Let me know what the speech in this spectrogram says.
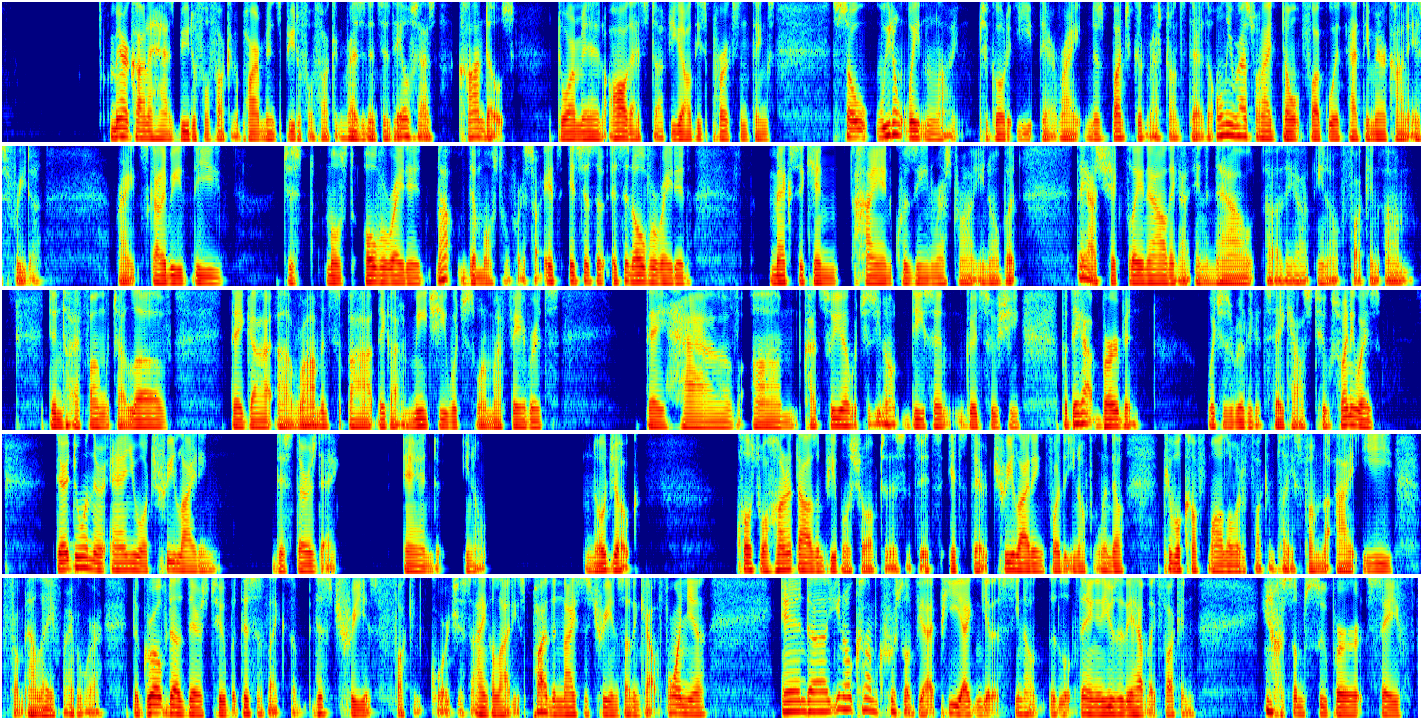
Americana has beautiful fucking apartments, beautiful fucking residences. They also has condos, doorman, all that stuff. You get all these perks and things. So we don't wait in line to go to eat there, right? And there's a bunch of good restaurants there. The only restaurant I don't fuck with at the Americana is Frida, right? It's got to be the just most overrated, not the most overrated, sorry. It's it's just a, it's an overrated Mexican high-end cuisine restaurant, you know, but they got Chick-fil-A now, they got In-N-Out, uh, they got, you know, fucking um Din Tai Fung, which I love. They got a ramen spot, they got Amici, which is one of my favorites. They have um Katsuya, which is, you know, decent, good sushi, but they got Bourbon, which is a really good steakhouse too. So anyways, they're doing their annual tree lighting this Thursday and, you know, no joke, close to 100,000 people show up to this. It's it's it's their tree lighting for the, you know, for Glendale. People come from all over the fucking place, from the IE, from LA, from everywhere. The Grove does theirs too, but this is like, a, this tree is fucking gorgeous. I ain't gonna lie to you. It's probably the nicest tree in Southern California. And, uh, you know, because I'm Caruso VIP, I can get a, you know, the little thing. And usually they have like fucking, you know, some super safe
